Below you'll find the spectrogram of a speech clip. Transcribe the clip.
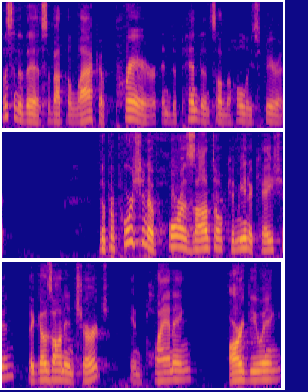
Listen to this about the lack of prayer and dependence on the Holy Spirit. The proportion of horizontal communication that goes on in church, in planning, arguing,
